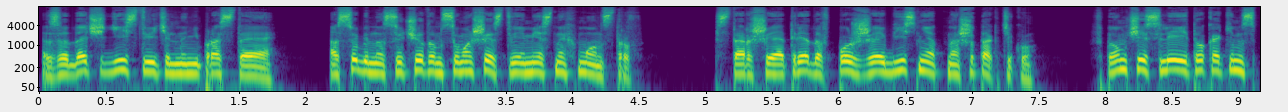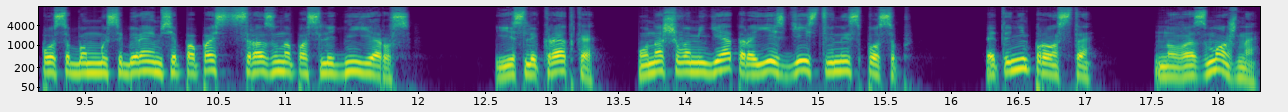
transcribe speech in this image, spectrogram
Задача действительно непростая, особенно с учетом сумасшествия местных монстров. Старшие отрядов позже объяснят нашу тактику, в том числе и то, каким способом мы собираемся попасть сразу на последний ярус. Если кратко, у нашего медиатора есть действенный способ. Это непросто, но возможно.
